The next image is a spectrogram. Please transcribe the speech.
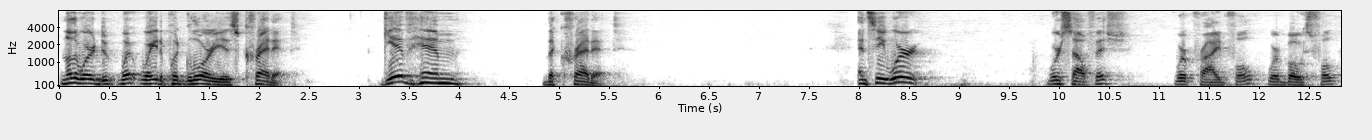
another word, way to put glory is credit. Give him the credit. And see, we're we're selfish, we're prideful, we're boastful.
